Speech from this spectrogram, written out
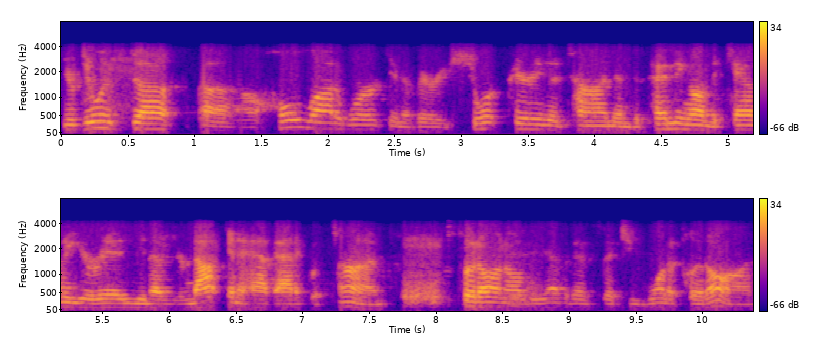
you're doing stuff uh, a whole lot of work in a very short period of time, and depending on the county you're in, you know you're not going to have adequate time to put on all the evidence that you want to put on,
